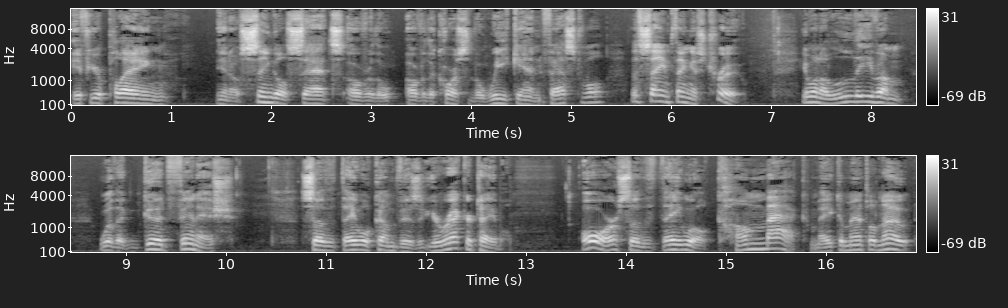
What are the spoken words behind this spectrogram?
If you're playing, you know, single sets over the over the course of a weekend festival, the same thing is true. You want to leave them with a good finish so that they will come visit your record table or so that they will come back. Make a mental note.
